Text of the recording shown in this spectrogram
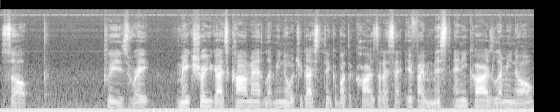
So, please rate. Make sure you guys comment. Let me know what you guys think about the cards that I said. If I missed any cards, let me know.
